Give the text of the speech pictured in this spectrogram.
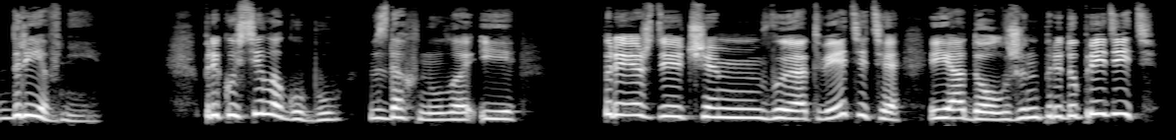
древние? Прикусила губу, вздохнула и... «Прежде чем вы ответите, я должен предупредить».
